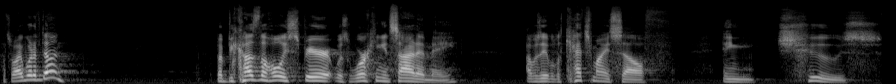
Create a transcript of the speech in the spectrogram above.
That's what I would have done. But because the Holy Spirit was working inside of me, I was able to catch myself and choose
